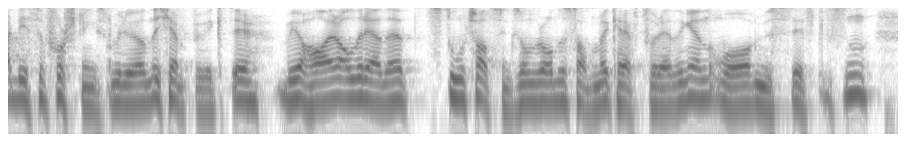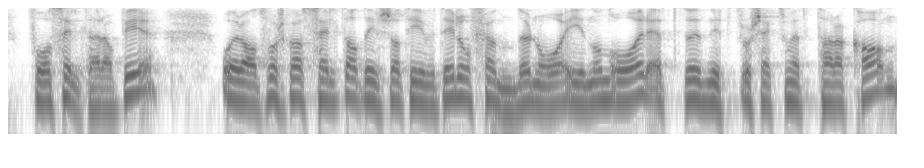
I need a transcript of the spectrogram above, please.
er disse forskningsmiljøene kjempeviktige. Vi har allerede et stort satsingsområde sammen med Kreftforeningen og MUS-stiftelsen på selvterapi. Og Radforsk har selv tatt initiativet til og funder nå i noen år et nytt prosjekt som heter Tarakan.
